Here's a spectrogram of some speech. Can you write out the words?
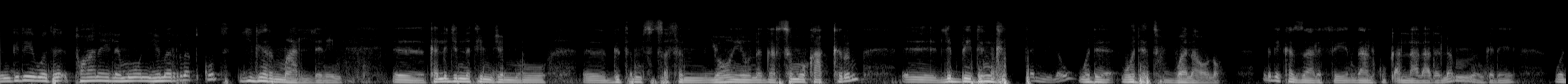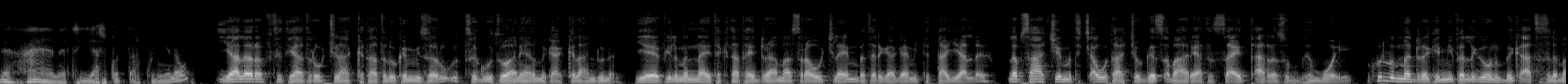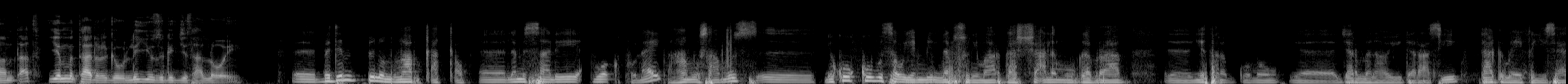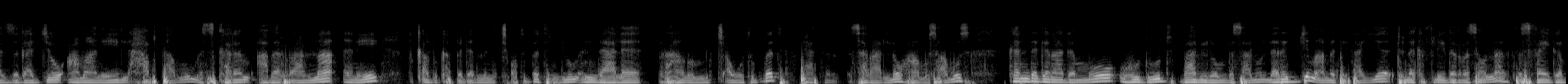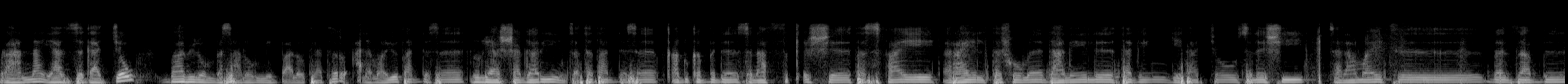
እንግዲህ ወደ ተዋናይ ለመሆን የመረጥኩት ይገርማል። እኔም ከልጅነቴም ጀምሮ ግጥም ስጽፍም የሆነው ነገር ስሞካክርም ልቤ ድንግጥ የሚለው ወደ ትወናው ነው። እንግዲህ ከዛ ልፌ እንዳልኩ ቀላል አይደለም። እንግዲህ ወደ ሀያ ዓመት እያስቆጠርኩኝ ነው። ያለ እረፍት ቲያትሮችን አከታትለው ከሚሰሩ ትጉ ተዋንያን መካከል አንዱ ነህ። የፊልምና የተከታታይ ድራማ ስራዎች ላይም በተደጋጋሚ ትታያለህ። ለብሳቸው የምትጫወታቸው ገጸ ባህሪያትስ አይጣረሱብህም ወይ? ሁሉም መድረክ የሚፈልገውን ብቃት ስለማምጣት የምታደርገው ልዩ ዝግጅት አለ ወይ? በደንብ ነው ማብቃቃው። ለምሳሌ ወቅቱ ላይ ሐሙስ ሐሙስ የኮከቡ ሰው የሚል ነፍሱን ይማር አለሙ ገብረአብ የተረጎመው የጀርመናዊ ደራሲ ዳግማዊ ፈይሳ ያዘጋጀው አማኑኤል ሀብታሙ፣ መስከረም አበራና እኔ ፍቃዱ ከበደ የምንጫወትበት እንዲሁም እንዳለ ብርሃኑ የሚጫወቱበት ቲያትር እሰራለሁ ሐሙስ ሐሙስ። ከእንደገና ደግሞ እሁድ እሁድ ባቢሎን በሳሎን ለረጅም ዓመት የታየ ድነ ክፍል የደረሰውና ተስፋዬ ገብረሃና ያዘጋጀው ባቢሎን በሳሎን የሚባለው ቲያትር አለማየሁ ታደሰ፣ ሉሊ አሻጋሪ፣ እንጸተ ታደሰ፣ ቃዱ ከበደ፣ ስናፍቅሽ ተስፋዬ፣ ራሄል ተሾመ፣ ዳንኤል ተገኝ፣ ጌታቸው ስለሺ፣ ሰላማዊት በዛብህ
